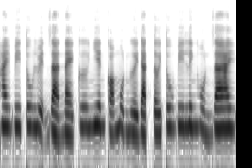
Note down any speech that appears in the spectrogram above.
Hai vi tu luyện giả này cư nhiên có một người đạt tới tu vi linh hồn giai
